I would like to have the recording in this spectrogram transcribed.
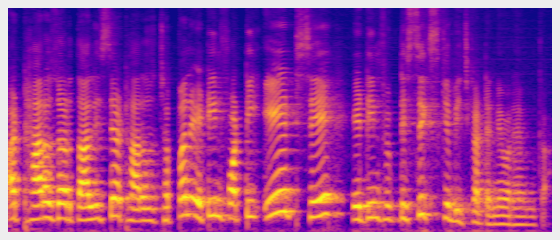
1848 से 1856 1848 से 1856 के बीच का टेन्योर है उनका।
